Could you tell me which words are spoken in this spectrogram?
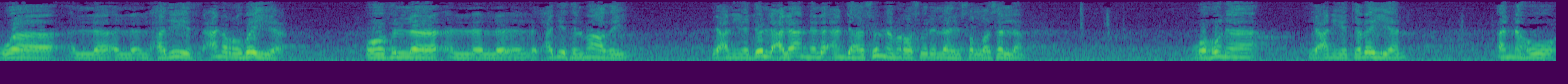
والحديث عن الربيع وهو في الحديث الماضي يعني يدل على أن عندها سنة من رسول الله صلى الله عليه وسلم. وهنا يعني يتبين أنه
